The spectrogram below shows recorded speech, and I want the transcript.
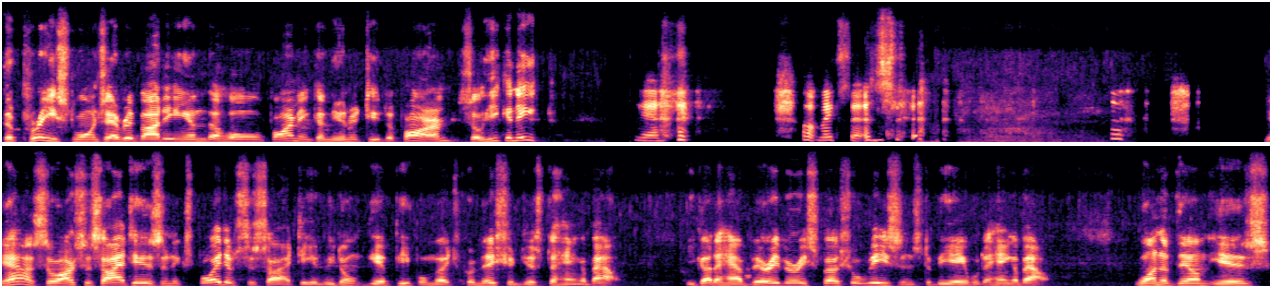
The priest wants everybody in the whole farming community to farm so he can eat. Yeah, that makes sense. Yeah, so our society is an exploitive society, and we don't give people much permission just to hang about. You got to have very, very special reasons to be able to hang about. One of them is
